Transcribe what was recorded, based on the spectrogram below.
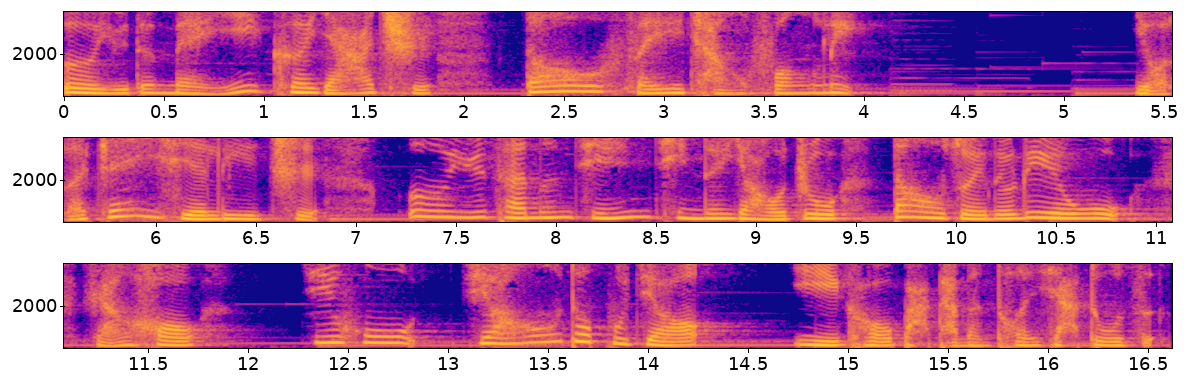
鳄鱼的每一颗牙齿都非常锋利，有了这些利齿，鳄鱼才能紧紧地咬住到嘴的猎物，然后几乎嚼都不嚼。一口把它们吞下肚子。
